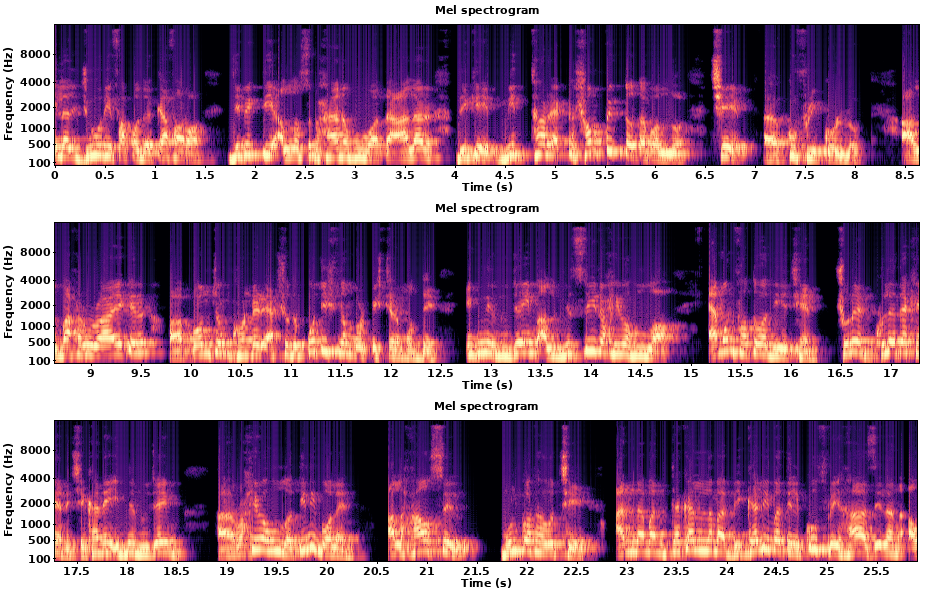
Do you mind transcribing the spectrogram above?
ইলাল যে ব্যক্তি আল্লাহ সুবহানাহু দিকে মিথ্যার একটা সম্পৃক্ততা করল, সে কুফরি করল। আল বাহরু রায়েকের পঞ্চম খণ্ডের একশত পঁচিশ নম্বর পৃষ্ঠের মধ্যে ইবনে নুজাইম আল মিসরি রহিমাহুল্লাহ এমন ফতোয়া দিয়েছেন। শুনেন, খুলে দেখেন, সেখানে ইবনে নুজাইম রহিমাহুল্লাহ তিনি বলেন আল হাসিল মূল কথা হচ্ছে, আন্নামান তাকাল্লামা বিকালিমাতিল কুফরি হাজিলান আও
